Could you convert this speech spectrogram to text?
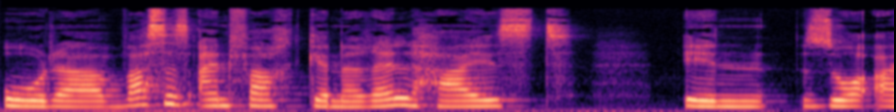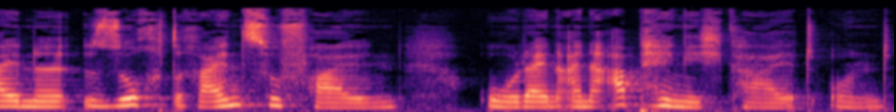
oder was es einfach generell heißt, in so eine Sucht reinzufallen oder in eine Abhängigkeit. Und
